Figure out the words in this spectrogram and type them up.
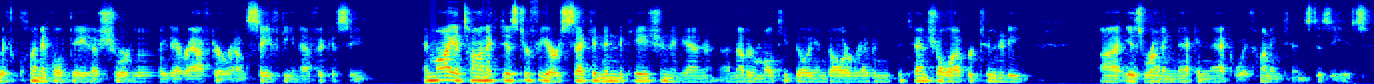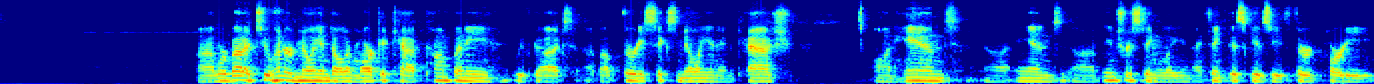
with clinical data shortly thereafter around safety and efficacy. And myotonic dystrophy, our second indication, again, another multi-billion dollar revenue potential opportunity, uh, is running neck and neck with Huntington's disease. Uh, we're about a $200 million market cap company. We've got about 36 million in cash on hand. Uh, and uh, interestingly, and I think this gives you third party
